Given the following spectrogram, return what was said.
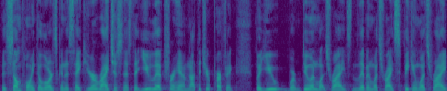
But at some point, the Lord's going to take your righteousness that you lived for Him, not that you're perfect, but you were doing what's right, living what's right, speaking what's right,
